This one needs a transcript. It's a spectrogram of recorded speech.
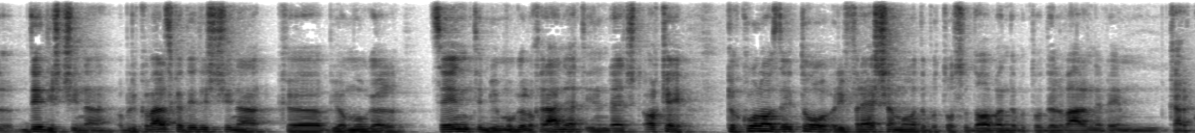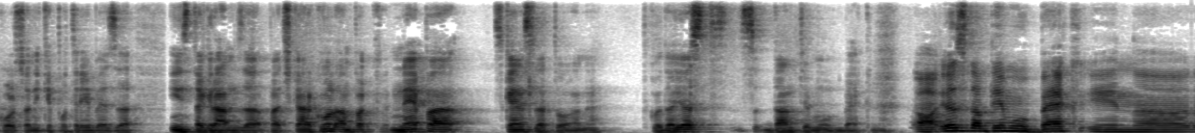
eh, dediščina, oblikovalska dediščina, ki bi jo mogli ceniti in bi jo mogli ohranjati in reči, ok, kako lahko zdaj to refreshamo, da bo to sodoben, da bo to delovalo, ne vem, karkoli so neke potrebe za Instagram, za pač karkoli, ampak ne pa skensla to. ne. Tako da jaz dam temu back. Ne. Uh, jaz dam temu back in uh,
